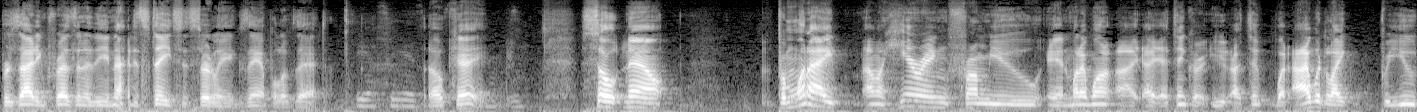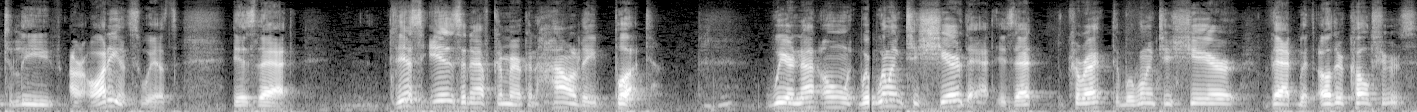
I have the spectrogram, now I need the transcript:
presiding president of the United States is certainly an example of that. Yes, he is. Okay. So now, from what I, I'm hearing from you and what I want, I, I, I think, you, I think what I would like for you to leave our audience with is that this is an African American holiday, but we are not only, we're willing to share that. Is that correct? We're willing to share that with other cultures?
